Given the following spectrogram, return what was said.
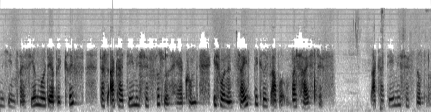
mich interessieren, wo der Begriff das akademische Viertel herkommt. Ist wohl ein Zeitbegriff, aber was heißt das? Das akademische Viertel.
